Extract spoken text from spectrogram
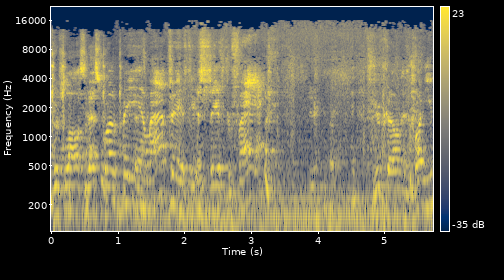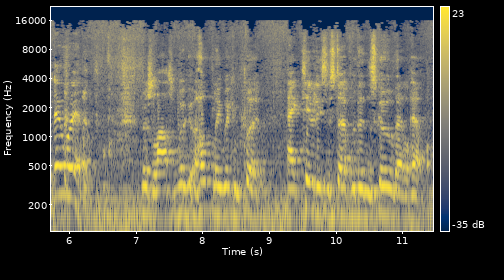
Mr. Lawson, that's That's what BMI test is, says they're fat. You're calling it, what do you do with them? Mr. Lawson, we, hopefully we can put activities and stuff within the school that'll help them.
